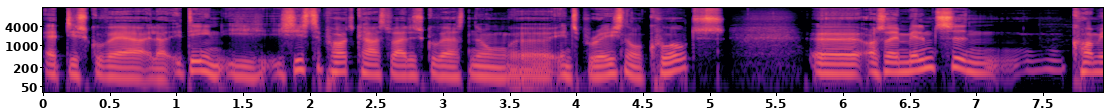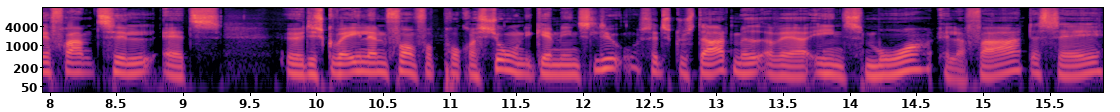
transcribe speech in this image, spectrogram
at det skulle være, eller ideen i, i sidste podcast var, at det skulle være sådan nogle uh, inspirational quotes. Uh, og så i mellemtiden kom jeg frem til, at uh, det skulle være en eller anden form for progression igennem ens liv. Så det skulle starte med at være ens mor eller far, der sagde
